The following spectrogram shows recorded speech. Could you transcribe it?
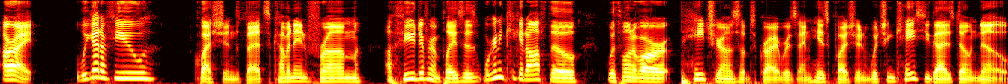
All right. We got a few questions, Betz, coming in from a few different places. We're going to kick it off, though, with one of our Patreon subscribers and his question, which, in case you guys don't know,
